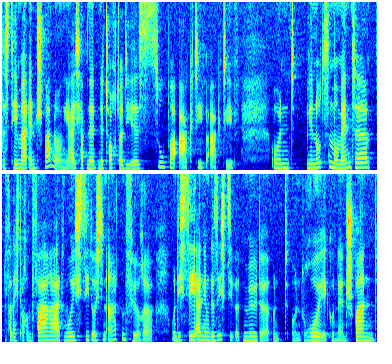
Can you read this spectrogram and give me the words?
das Thema Entspannung. Ja, ich habe eine, eine Tochter, die ist super aktiv, aktiv. Und wir nutzen Momente, vielleicht auch im Fahrrad, wo ich sie durch den Atem führe. Und ich sehe an dem Gesicht, sie wird müde und, und ruhig und entspannt.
